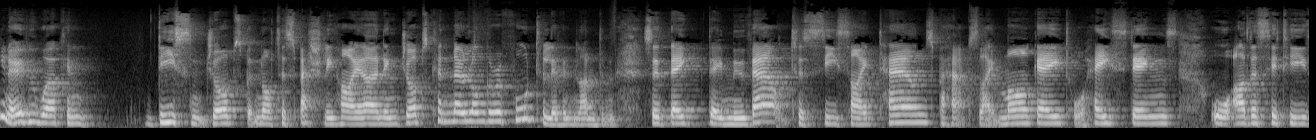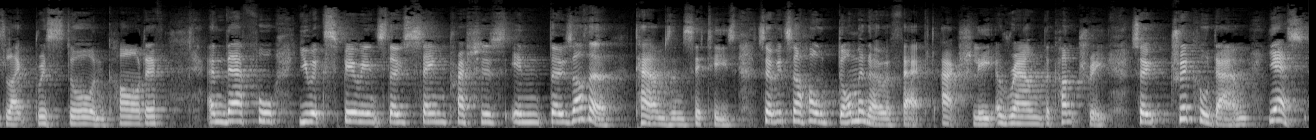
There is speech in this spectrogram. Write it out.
you know who work in decent jobs but not especially high earning jobs can no longer afford to live in London. So they they move out to seaside towns perhaps like Margate or Hastings or other cities like Bristol and Cardiff. And therefore you experience those same pressures in those other towns and cities. So it's a whole domino effect actually around the country. So trickle down, yes,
